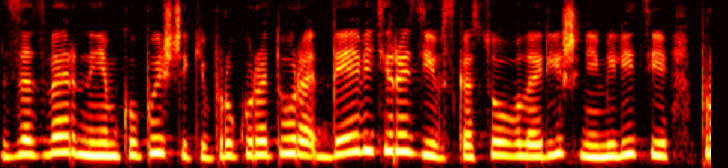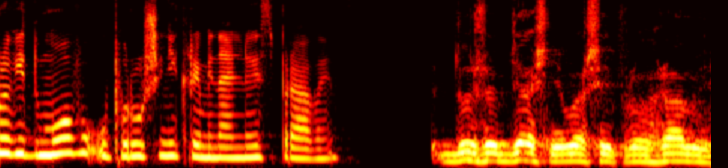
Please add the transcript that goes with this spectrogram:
за зверненням копищиків, прокуратура дев'ять разів скасовувала рішення міліції про відмову у порушенні кримінальної справи. Дуже вдячні вашій програмі,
